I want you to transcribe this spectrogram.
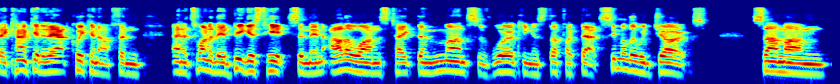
they can't get it out quick enough, and and it's one of their biggest hits, and then other ones take them months of working and stuff like that. Similar with jokes, some um.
